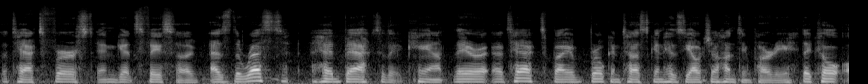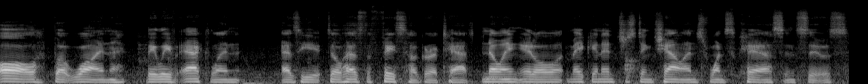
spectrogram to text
attacked first and gets facehugged. As the rest head back to the camp, they are attacked by Broken Tusk and his Yautja hunting party. They kill all but one. They leave Ackland as he still has the facehugger attached, knowing it'll make an interesting challenge once chaos ensues.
